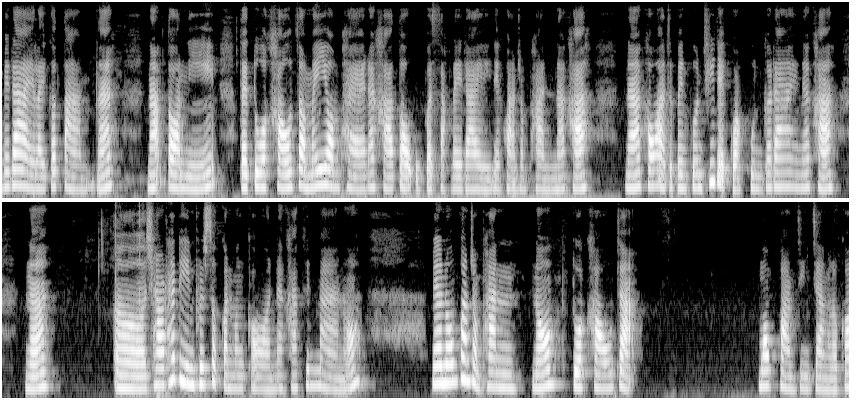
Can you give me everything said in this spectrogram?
ไม่ได้อะไรก็ตามนะณตอนนี้แต่ตัวเขาจะไม่ยอมแพ้นะคะ ต่ออุปสรรคใด ๆ ในความสัมพันธ์นะคะนะเขาอาจจะเป็นคนที่เด็กกว่าคุณก็ได้นะคะนะเอ่อชาวธาดินพฤษภกันมังกรนะคะขึ้นมาเนาะ แนวโน้มความสัมพันธ์เนาะตัวเขาจะมอบความจริงจังแล้วก็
